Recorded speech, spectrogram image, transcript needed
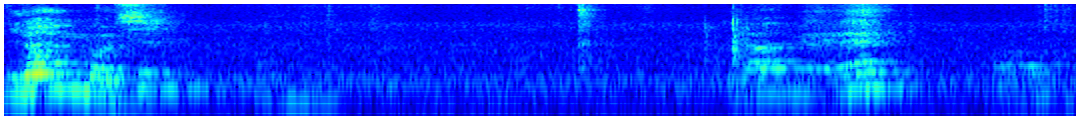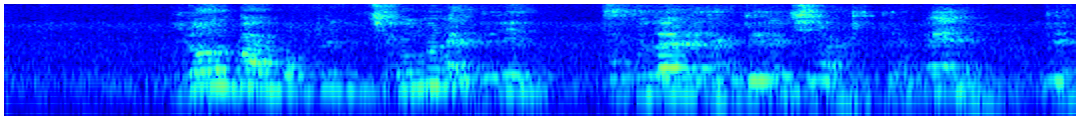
이런 것이 그 다음에 어, 이런 방법도 지금은 애들이 구구단의 단계를 지났기 때문에 이제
